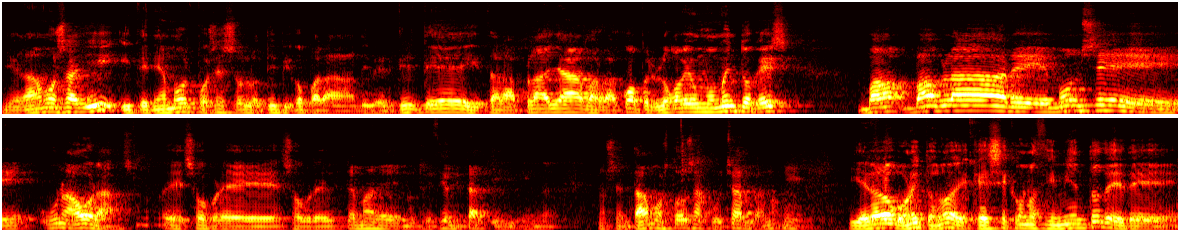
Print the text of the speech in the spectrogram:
Llegábamos allí y teníamos, pues eso, lo típico para divertirte, ir a la playa, barbacoa, pero luego había un momento que es Va, va, a hablar eh, Monse una hora eh, sobre, sobre el tema de nutrición y tal. Y, y, nos sentábamos todos a escucharla, ¿no? Y era lo bonito, ¿no? Que ese conocimiento de,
